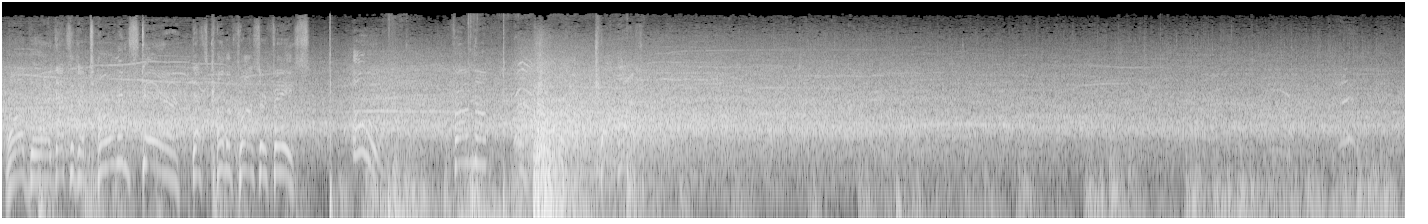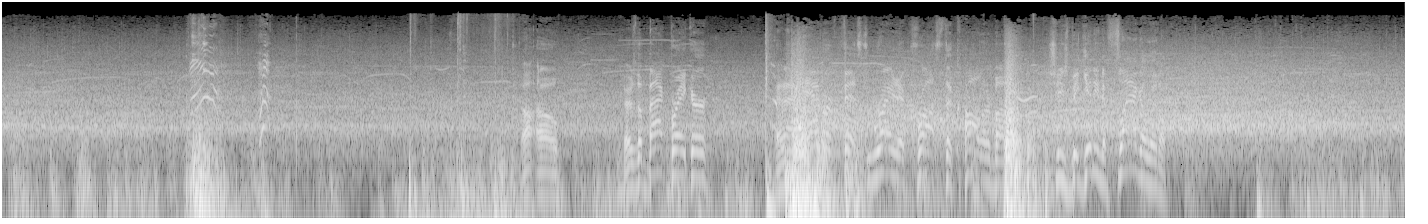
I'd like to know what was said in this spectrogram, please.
Oh, boy, that's a determined stare that's come across her face. Oh! From the... The. And a hammer fist right across the collarbone. She's beginning to flag a little.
